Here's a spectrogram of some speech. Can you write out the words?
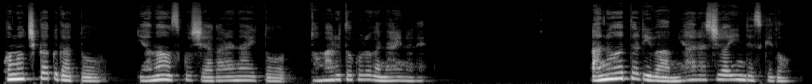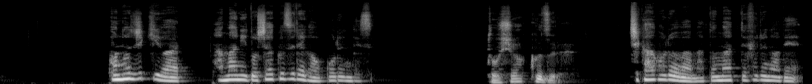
この近くだと山を少し上がらないと泊まるところがないので。あの辺りは見晴らしはいいんですけど、この時期はたまに土砂崩れが起こるんです。土砂崩れ？近頃はまとまって降るので、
